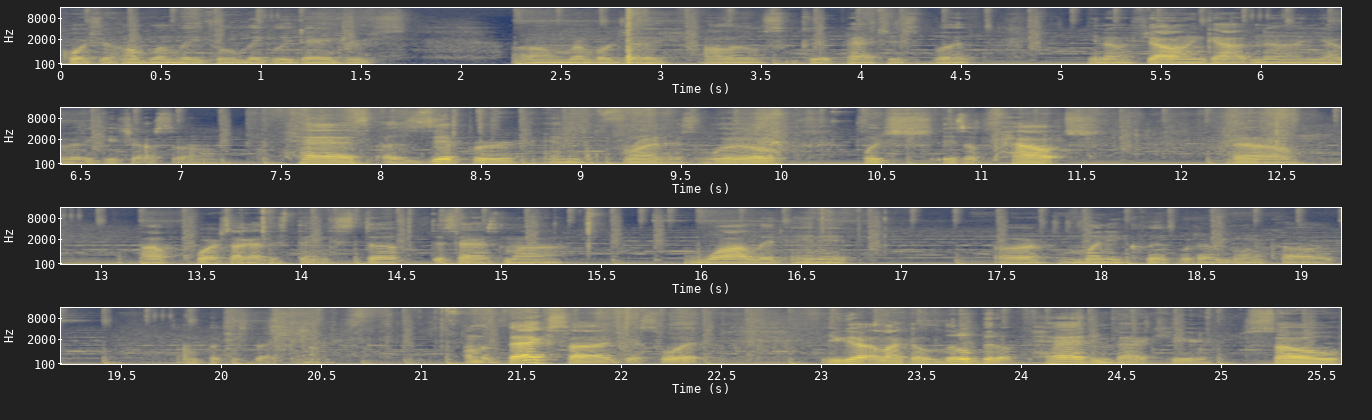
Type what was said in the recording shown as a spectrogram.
of course, your Humble and Lethal, Legally Dangerous, um, Rambo Jay, all those good patches. But, you know, if y'all ain't got none, y'all better get y'all some. Has a zipper in the front as well, which is a pouch. Now, of course, I got this thing stuffed. This has my wallet in it, or money clip, whatever you want to call it. I'm gonna put this back in. On the back side, guess what? You got like a little bit of padding back here. So,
